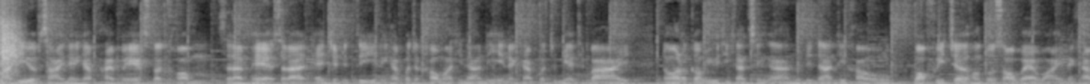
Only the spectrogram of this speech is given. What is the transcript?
มาที่เว็บไซต์เนี่ยครับ hyperx.com/page/ingenuity นะครับก็จะเข้ามาที่หน้านี้นะครับก็จะมีอธิบายเนาะแล้วก็มีวิธีการใช้งานนู่นนี่นั่นที่เขาบอกฟีเจอร์ของตัวซอฟต์แวร์ไว้นะครับ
